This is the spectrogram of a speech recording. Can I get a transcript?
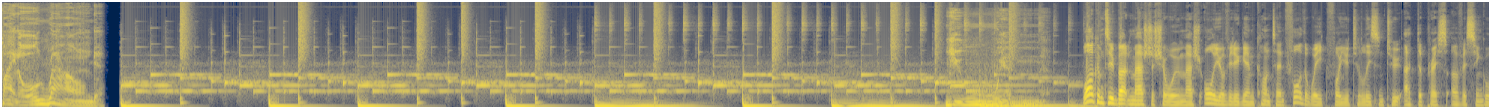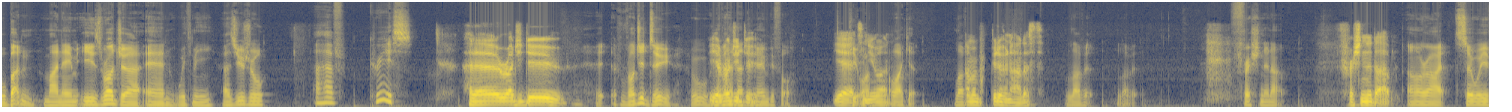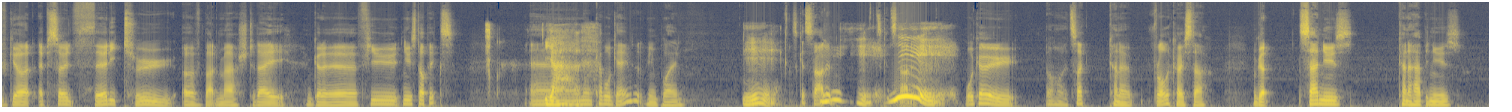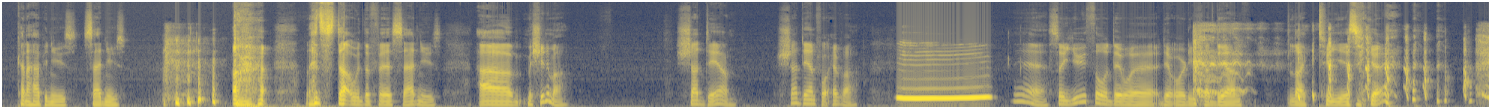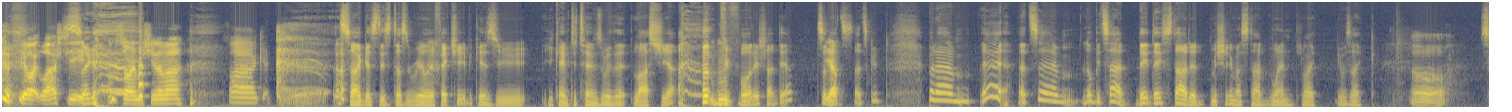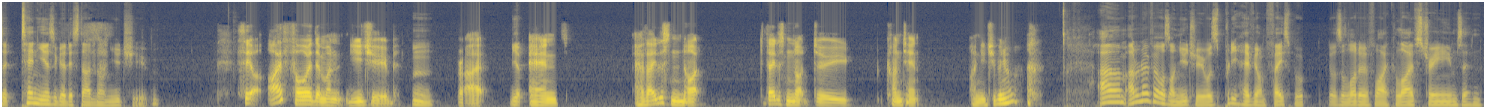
Final round. You win. Welcome to Button Mash, the show where we mash all your video game content for the week for you to listen to at the press of a single button. My name is Roger, and with me, as usual, I have Chris. Hello, Roger Do. Roger Do. Ooh, Yeah, Roger had Do. name before. Yeah, Cute it's a new one. I like it. Love I'm it. a bit of an artist. Love it. Love it. Freshen it up. Freshen it up. All right, so we've got episode 32 of Button Mash today. We've got a few news topics. And, Yes. and a couple of games that we've been playing. Yeah. Let's get started. Yeah. get started. We'll go. Oh, it's like kind of roller coaster. We've got sad news, kind of happy news, kind of happy news, sad news. All right, let's start with the first sad news. Um, Machinima shut down, shut down forever. Yeah. So you thought they were they were already shut down like two years ago. yeah, like last year. So- I'm sorry, Machinima. Fuck. so I guess this doesn't really affect you because you you came to terms with it last year before they shut down. So Yep. that's that's good. But um yeah, that's um a little bit sad. They they started Machinima started when? Like it was like Oh. so ten years ago they started on YouTube. See, I followed them on YouTube, Mm. right? Yep. And have they just not? Did they just not do content on YouTube anymore? Um I don't know if it was on YouTube. It was pretty heavy on Facebook. There was a lot of like live streams and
